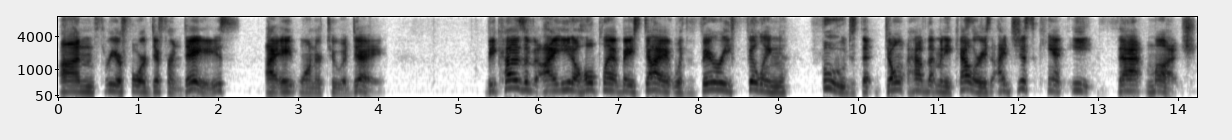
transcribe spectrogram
on three or four different days, I ate one or two a day. Because of I eat a whole plant-based diet with very filling foods that don't have that many calories, I just can't eat that much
